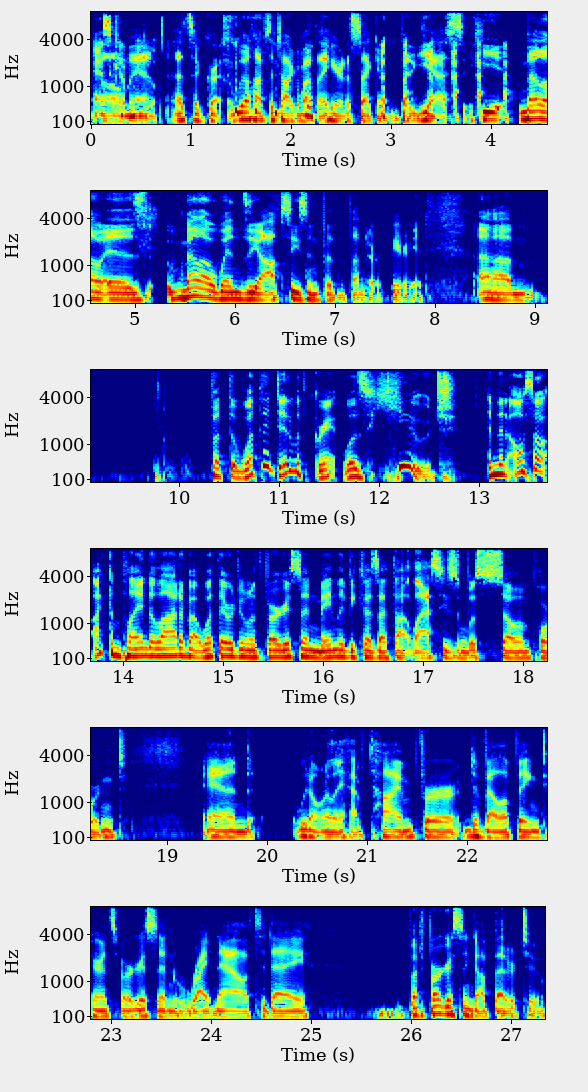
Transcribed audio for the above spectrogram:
as oh, Carmelo. Man. That's a great. We'll have to talk about that here in a second. But yes, he Melo is Melo wins the off season for the Thunder. Period. Um, but the, what they did with Grant was huge and then also I complained a lot about what they were doing with Ferguson, mainly because I thought last season was so important, and we don't really have time for developing Terrence Ferguson right now today. But Ferguson got better too.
